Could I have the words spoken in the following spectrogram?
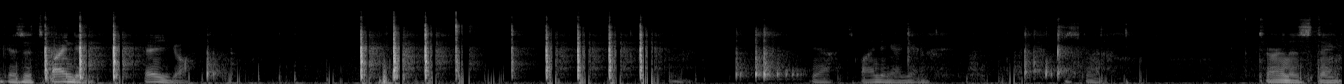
Because it's binding. There you go. Yeah, it's binding again turn this thing.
